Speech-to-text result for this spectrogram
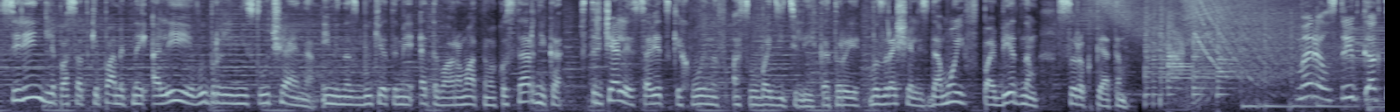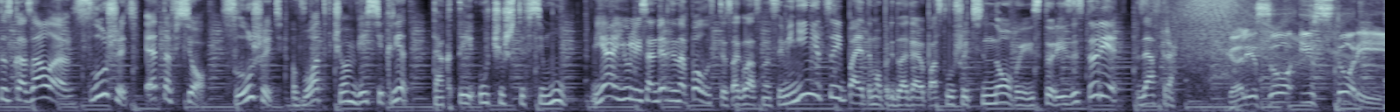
Сирень для посадки памятной аллеи выбрали не случайно. Именно с букетами этого ароматного кустарника встречали советских воинов-освободителей, которые возвращались домой в победном 45-м. Мэрил Стрип как-то сказала, слушать – это все. Слушать – вот в чем весь секрет. Так ты учишься всему. Я, Юлия Санбердина, полностью согласна с именинницей, поэтому предлагаю послушать новые истории из истории завтра. Колесо истории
